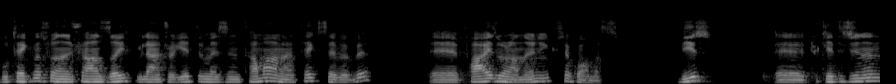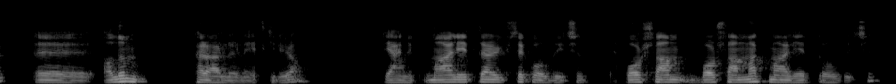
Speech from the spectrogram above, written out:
bu Teknosa'nın şu an zayıf bilanço getirmesinin tamamen tek sebebi e, faiz oranlarının yüksek olması. Bir, e, tüketicinin e, alım kararlarını etkiliyor. Yani maliyetler yüksek olduğu için, borçlan, borçlanmak maliyetli olduğu için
